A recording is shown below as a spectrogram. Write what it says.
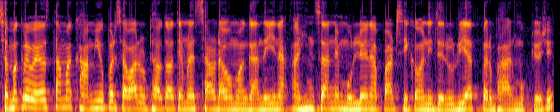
સમગ્ર વ્યવસ્થામાં ખામીઓ પર સવાલ ઉઠાવતા તેમણે શાળાઓમાં ગાંધીજીના અહિંસા અને મૂલ્યોના પાઠ શીખવવાની જરૂરિયાત પર ભાર મૂક્યો છે.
